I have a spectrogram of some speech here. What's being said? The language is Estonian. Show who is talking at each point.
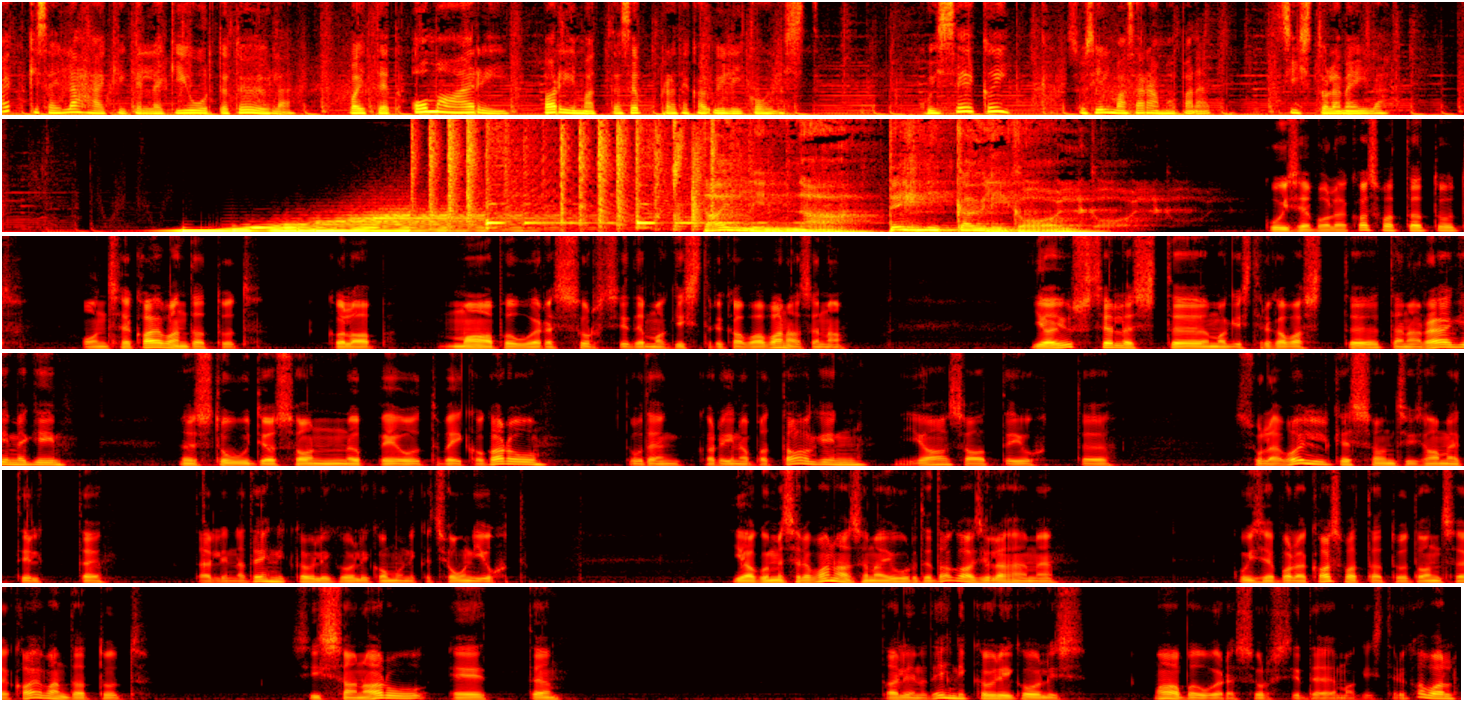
Speaker 1: äkki sa ei lähegi kellegi juurde tööle, vaid teed oma äri parimate sõpradega ülikoolist. kui see kõik su silma särama paneb, siis tule meile.
Speaker 2: Tallinna Tehnikaülikool.
Speaker 3: kui see pole kasvatatud, on see kaevandatud, kõlab maapõueressursside magistrikava vanasõna. ja just sellest magistrikavast täna räägimegi stuudios on õppejõud Veiko Karu, tudeng Karina Batagin ja saatejuht äh, Sulev Oll, kes on siis ametilt äh, Tallinna Tehnikaülikooli kommunikatsioonijuht. ja kui me selle vanasõna juurde tagasi läheme, kui see pole kasvatatud, on see kaevandatud, siis saan aru, et äh, Tallinna Tehnikaülikoolis maapõueressursside magistrikaval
